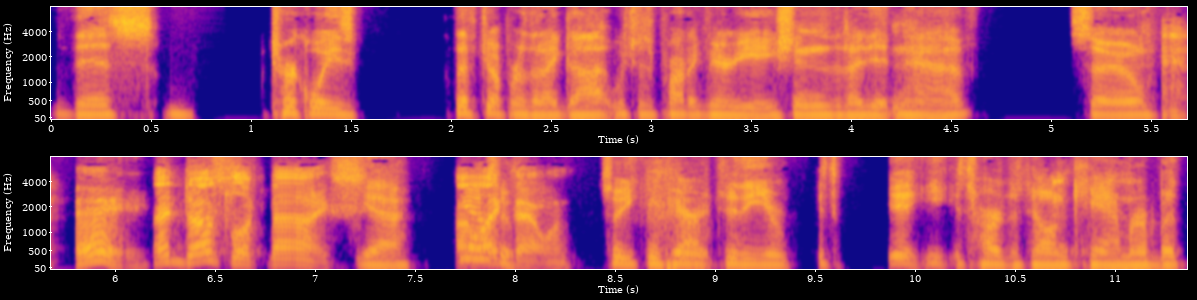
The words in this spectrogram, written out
this turquoise cliff jumper that I got, which is product variation that I didn't have. So Hey. that does look nice. yeah, I Yeah, like so- that one. so you compare Yeah. it to the it's it, it's hard to tell on camera, but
